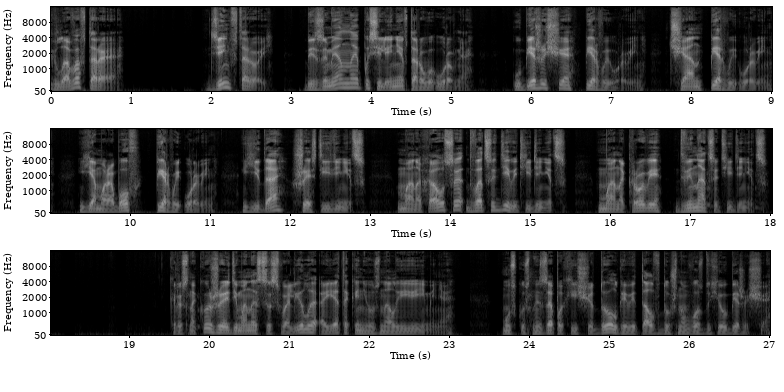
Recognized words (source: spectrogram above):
Глава вторая. День второй. Безымянное поселение второго уровня. Убежище — первый уровень. Чан — первый уровень. Яма рабов — первый уровень. Еда — 6 единиц. Мана хаоса — 29 единиц. Мана крови — 12 единиц. Краснокожая демонесса свалила, а я так и не узнал ее имени. Мускусный запах еще долго витал в душном воздухе убежища,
